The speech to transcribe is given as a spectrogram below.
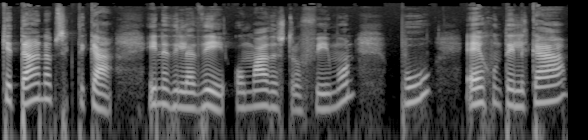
και τα αναψυκτικά. Είναι δηλαδή ομάδες τροφίμων που έχουν τελικά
